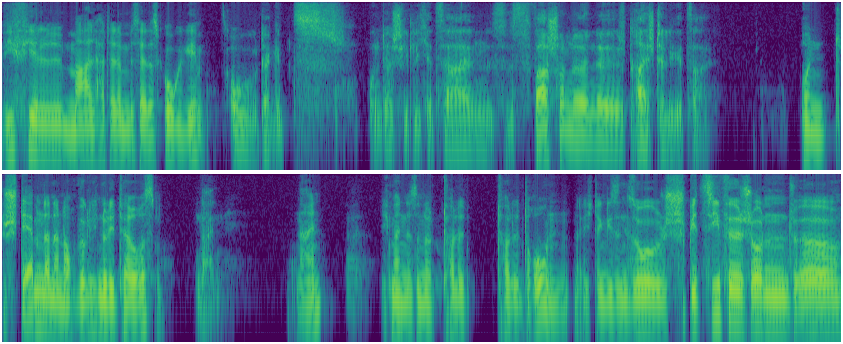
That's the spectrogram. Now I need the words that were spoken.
Wie viel Mal hat er denn bisher das Go gegeben? Oh, da gibt's unterschiedliche Zahlen. Es, es war schon eine, eine dreistellige Zahl. Und sterben dann, dann auch wirklich nur die Terroristen? Nein. Nein? Nein. Ich meine, das sind doch tolle, tolle Drohnen. Ich denke, die sind ja. so spezifisch und äh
